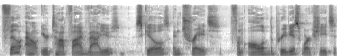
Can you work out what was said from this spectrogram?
fill out your top five values, skills, and traits from all of the previous worksheets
